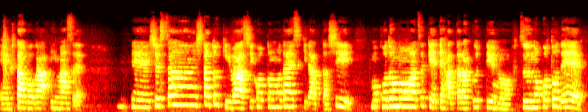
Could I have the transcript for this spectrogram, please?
えー、双子がいます。で、出産した時は仕事も大好きだったし、もう子供を預けて働くっていうのは普通のことで、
